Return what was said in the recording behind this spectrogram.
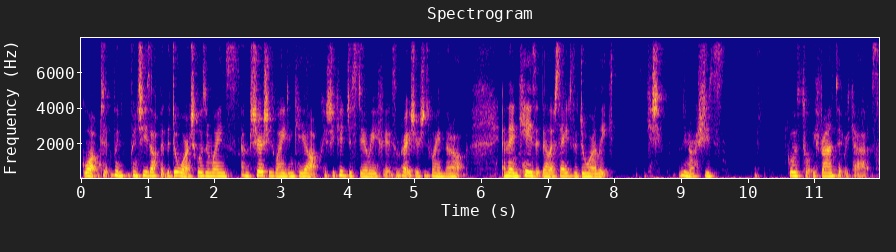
go up to when, when she's up at the door she goes and winds I'm sure she's winding Kay up because she could just stay away from it so I'm pretty sure she's winding her up and then Kay's at the other side of the door like she, you know she's goes totally frantic with cats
